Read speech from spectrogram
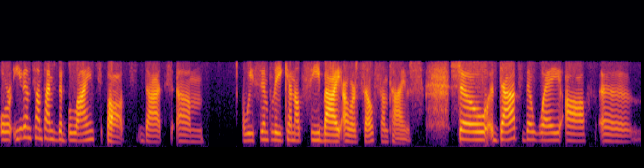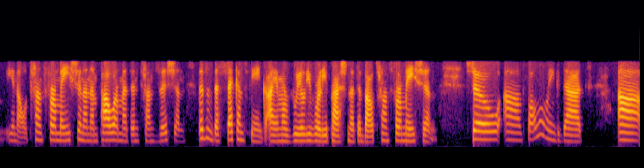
or even sometimes the blind spots that um, we simply cannot see by ourselves sometimes. So that's the way of uh, you know transformation and empowerment and transition. This is the second thing I am really really passionate about transformation. So uh, following that. Uh,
